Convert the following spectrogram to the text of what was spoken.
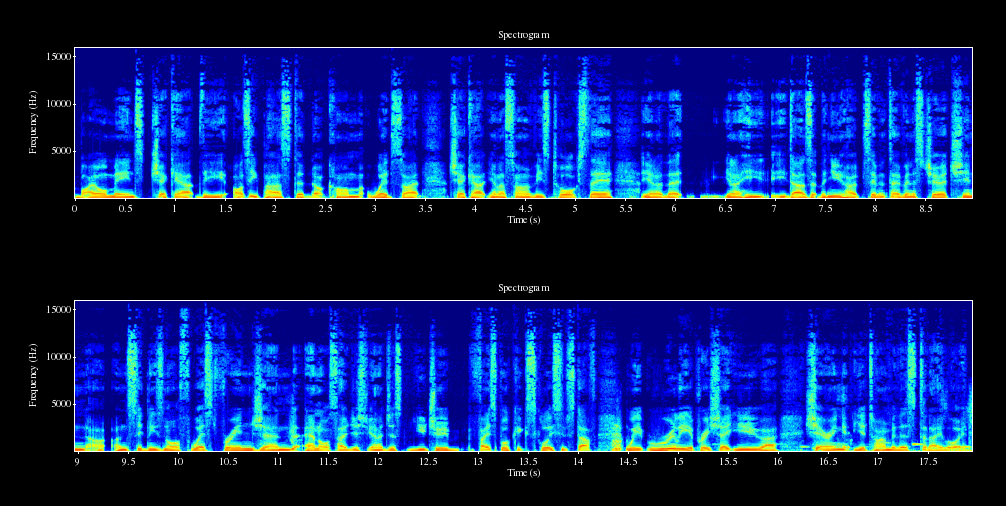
by all means, check out the AussiePastor.com website. Check out, you know, some of his talks there, you know, that, you know, he, he does at the New Hope Seventh day Adventist Church in, uh, on Sydney's Northwest Fringe and, and also just, you know, just YouTube, Facebook exclusive stuff. We really appreciate you uh, sharing your time with us today, Lloyd.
